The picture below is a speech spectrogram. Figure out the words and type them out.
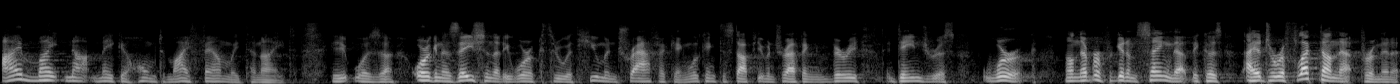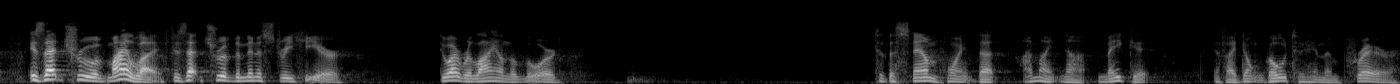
I might not make it home to my family tonight. It was an organization that he worked through with human trafficking, looking to stop human trafficking, very dangerous work. I'll never forget him saying that because I had to reflect on that for a minute. Is that true of my life? Is that true of the ministry here? Do I rely on the Lord to the standpoint that I might not make it if I don't go to Him in prayer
